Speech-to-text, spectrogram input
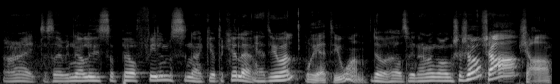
Alright, då säger vi ni har lyssnat på Filmsnack. Jag heter Chrille. Jag heter Joel. Och jag heter Johan. Då hörs vi en annan gång. Tja tja! Tja! Tja!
